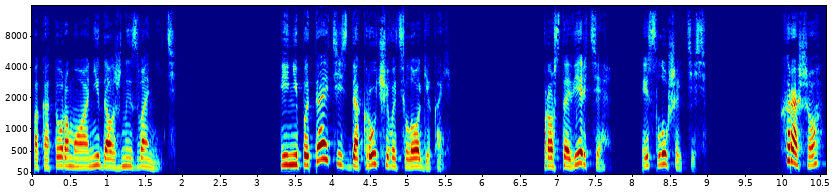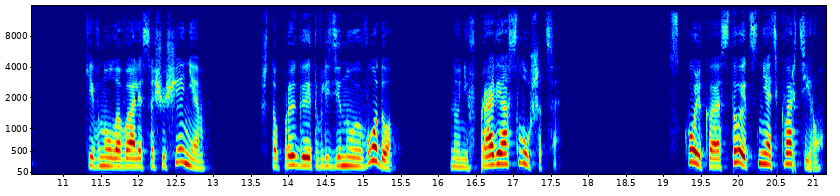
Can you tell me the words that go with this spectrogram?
по которому они должны звонить. И не пытайтесь докручивать логикой. Просто верьте и слушайтесь. Хорошо, Кивнула Валя с ощущением, что прыгает в ледяную воду, но не вправе ослушаться. Сколько стоит снять квартиру?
